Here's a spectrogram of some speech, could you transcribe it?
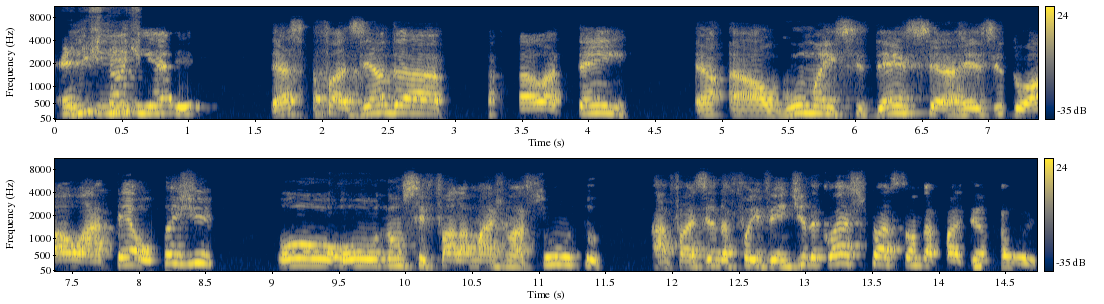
É distante. E, e, e essa fazenda ela tem é, alguma incidência residual até hoje? Ou, ou não se fala mais no assunto? A fazenda foi vendida? Qual é a situação da fazenda hoje?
